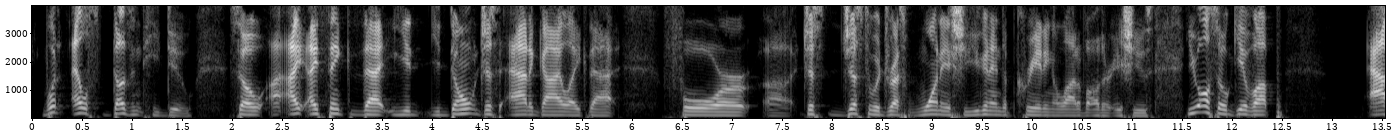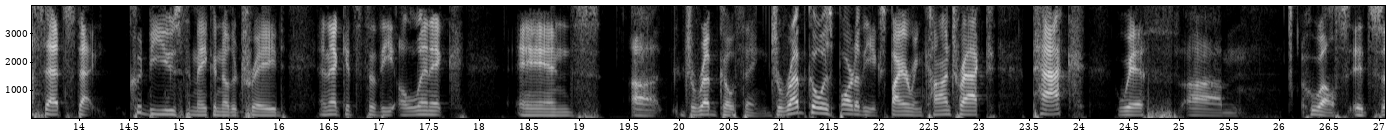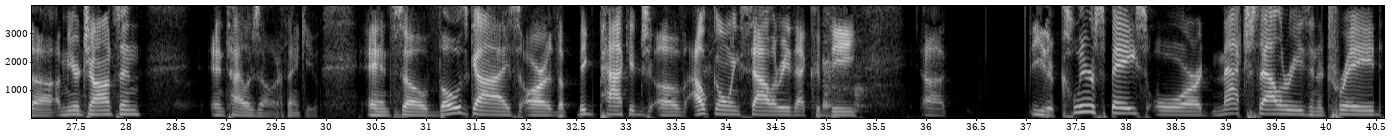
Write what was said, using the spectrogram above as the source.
what else doesn't he do? So I, I think that you you don't just add a guy like that for uh, just just to address one issue. You're going to end up creating a lot of other issues. You also give up assets that could be used to make another trade, and that gets to the Olynyk and uh, Jerebko thing. Jerebko is part of the expiring contract pack with um, who else? It's uh, Amir Johnson and Tyler Zeller. Thank you. And so those guys are the big package of outgoing salary that could be uh, either clear space or match salaries in a trade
